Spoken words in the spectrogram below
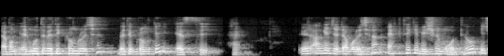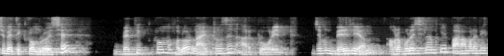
এবং এর মধ্যে ব্যতিক্রম রয়েছে, ব্যতিক্রম কি? এসসি হ্যাঁ। এর আগে যেটা বলেছিলাম, এক থেকে বিশের মধ্যেও কিছু ব্যতিক্রম রয়েছে। ব্যতিক্রম হলো নাইট্রোজেন আর ক্লোরিন। যেমন বেরিলিয়াম, আমরা বলেছিলাম কি? পারমাণবিক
